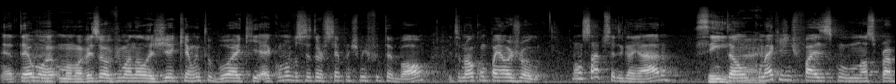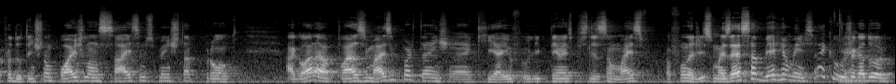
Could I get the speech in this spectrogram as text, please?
é até uma, uma, uma vez eu ouvi uma analogia que é muito boa, é que é como você torcer para um time de futebol e tu não acompanhar o jogo. Tu não sabe se eles ganharam. Sim, Então, é. como é que a gente faz isso com o nosso próprio produto? A gente não pode lançar e simplesmente estar pronto. Agora, a fase mais importante, né, que aí o Felipe tem uma especialização mais profunda disso, mas é saber realmente, será que o jogador,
